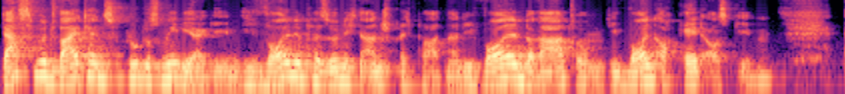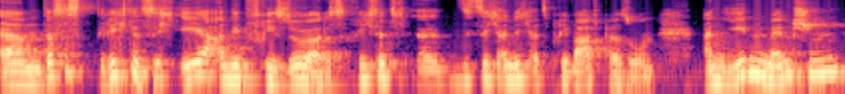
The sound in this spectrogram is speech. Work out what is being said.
Das wird weiterhin zu Plutus Media gehen. Die wollen einen persönlichen Ansprechpartner, die wollen Beratung, die wollen auch Geld ausgeben. Ähm, das ist, richtet sich eher an den Friseur, das richtet äh, sich an dich als Privatperson, an jeden Menschen,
